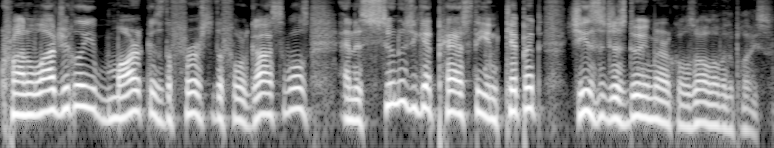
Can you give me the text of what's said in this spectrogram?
Chronologically, Mark is the first of the four Gospels, and as soon as you get past the incipit, Jesus is just doing miracles all over the place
